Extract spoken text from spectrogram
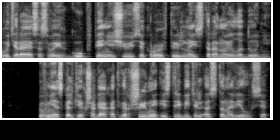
вытирая со своих губ пенящуюся кровь тыльной стороной ладони. В нескольких шагах от вершины истребитель остановился.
